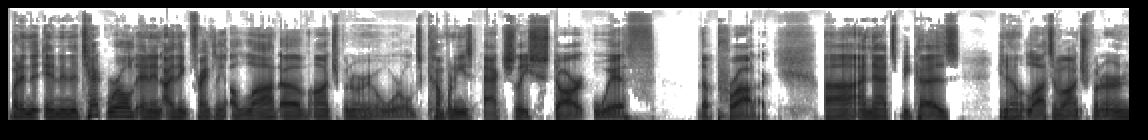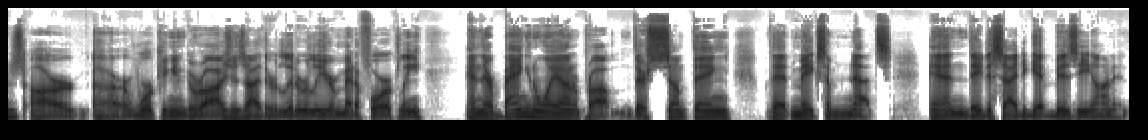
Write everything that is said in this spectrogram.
But in the in the tech world, and in I think frankly a lot of entrepreneurial worlds, companies actually start with the product. Uh, and that's because you know lots of entrepreneurs are are working in garages either literally or metaphorically and they're banging away on a problem. There's something that makes them nuts and they decide to get busy on it.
